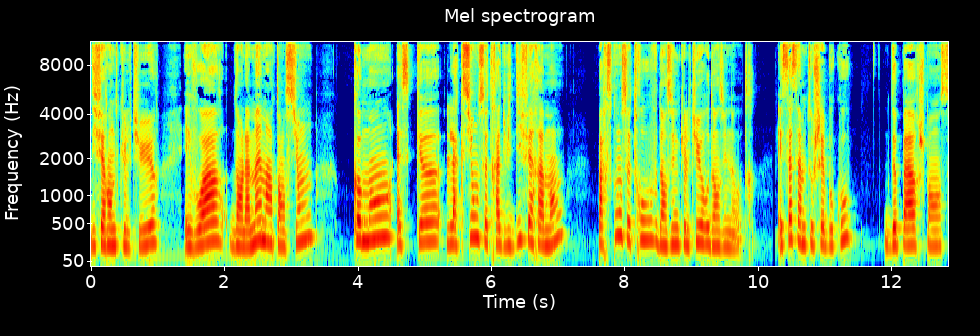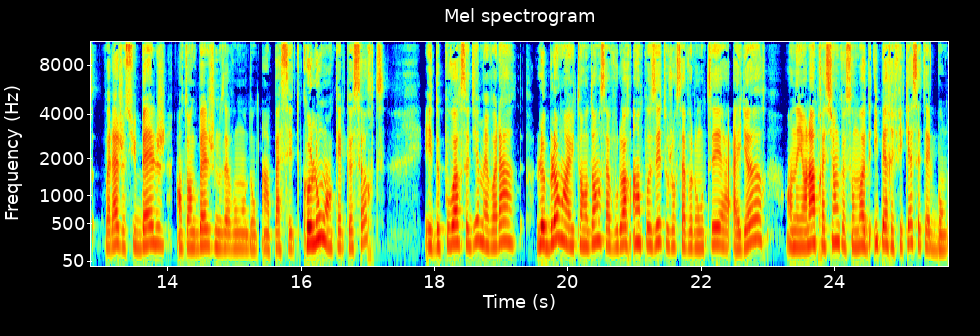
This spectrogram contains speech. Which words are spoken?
différentes cultures et voir dans la même intention comment est-ce que l'action se traduit différemment parce qu'on se trouve dans une culture ou dans une autre. Et ça, ça me touchait beaucoup de part, je pense, voilà, je suis belge. En tant que belge, nous avons donc un passé de colon en quelque sorte. Et de pouvoir se dire, mais voilà, le blanc a eu tendance à vouloir imposer toujours sa volonté ailleurs en ayant l'impression que son mode hyper efficace était le bon.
